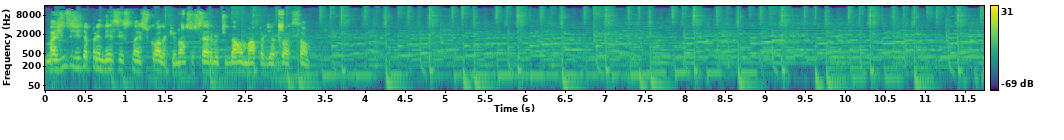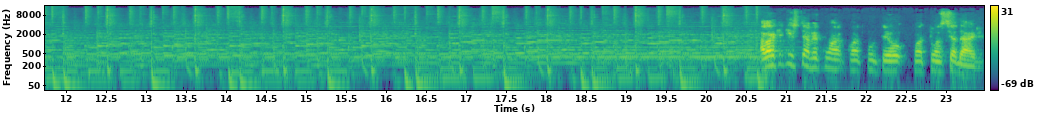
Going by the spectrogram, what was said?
Imagina se a gente aprendesse isso na escola, que o nosso cérebro te dá um mapa de atuação. Agora, o que isso tem a ver com a, com a, com teu, com a tua ansiedade?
